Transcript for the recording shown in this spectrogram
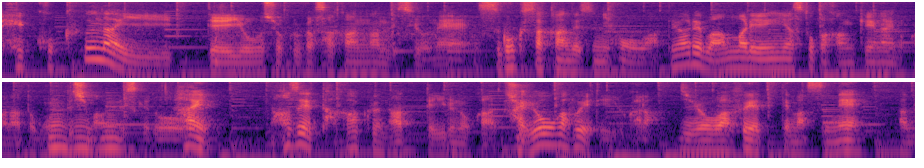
え国内で養殖が盛んなんですよね。すごく盛んです日本は。であればあんまり円安とか関係ないのかなと思ってしまうんですけど、はい、なぜ高くなっているのかはい需要が増えているから。需要は増えてますね。あの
